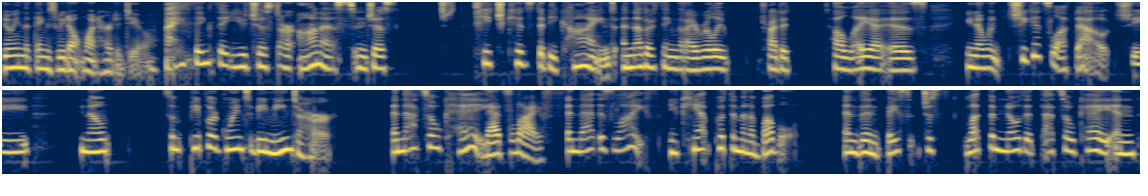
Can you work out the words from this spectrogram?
doing the things we don't want her to do? I think that you just are honest and just, just teach kids to be kind. Another thing that I really try to tell Leia is, you know, when she gets left out, she, you know, some people are going to be mean to her, and that's okay. That's life. and that is life. You can't put them in a bubble and then basic just let them know that that's okay and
